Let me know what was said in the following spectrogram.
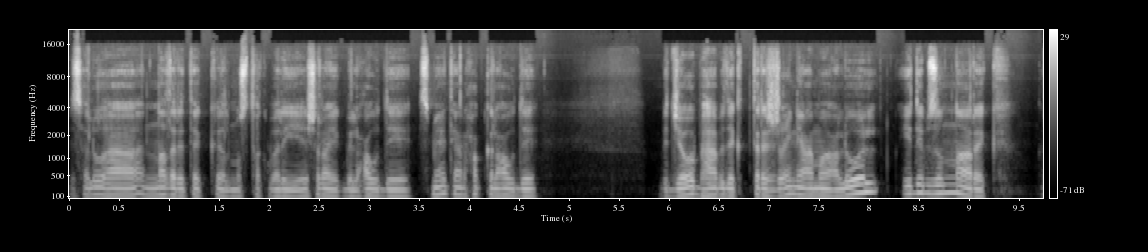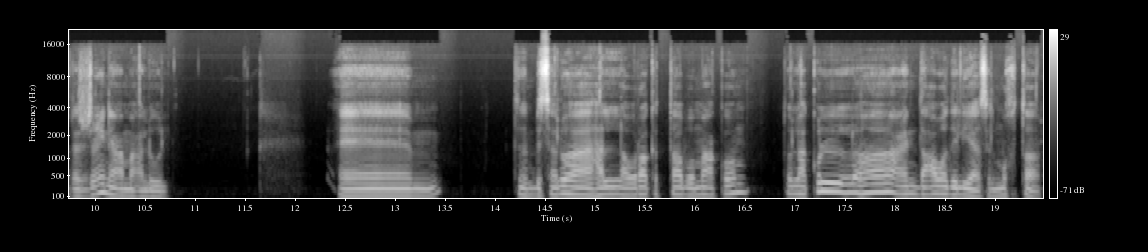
بيسألوها نظرتك المستقبلية إيش رأيك بالعودة؟ سمعتي عن حق العودة؟ بتجاوبها بدك ترجعيني على معلول؟ إيدي بزنارك رجعيني على معلول. بيسألوها هل أوراق الطابو معكم؟ تقول لها كلها عند عوض الياس المختار.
